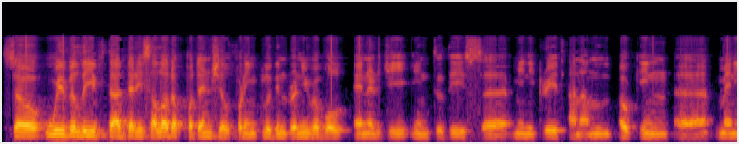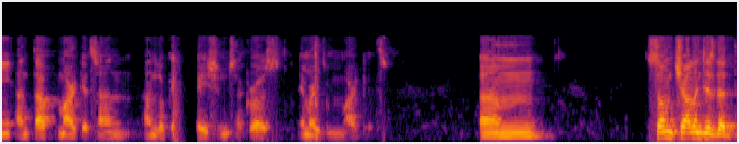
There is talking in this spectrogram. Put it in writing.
So we believe that there is a lot of potential for including renewable energy into this uh, mini grid and unlocking uh, many untapped markets and, and, locations across emerging markets. Um, some challenges that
